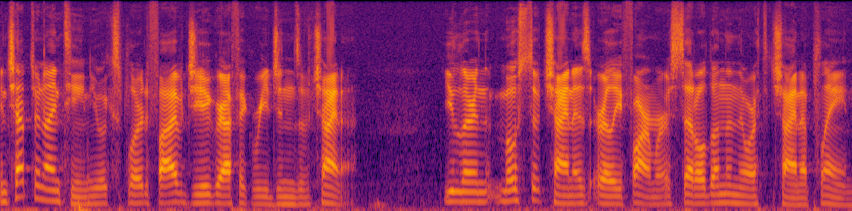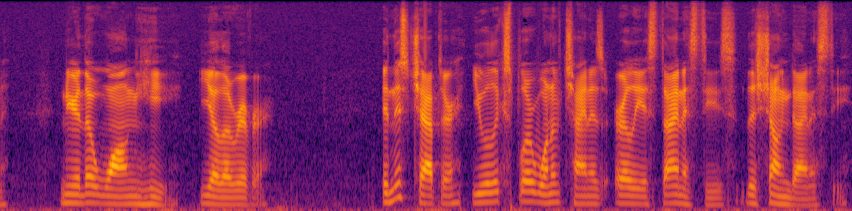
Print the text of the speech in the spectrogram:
In Chapter 19, you explored five geographic regions of China. You learned that most of China's early farmers settled on the North China Plain, near the Huanghe Yellow River. In this chapter, you will explore one of China's earliest dynasties, the Shang Dynasty.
